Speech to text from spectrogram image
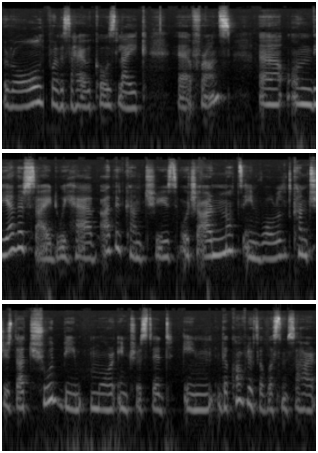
role for the Sahrawi cause, like uh, France. Uh, on the other side, we have other countries which are not involved, countries that should be more interested in the conflict of Western Sahara.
